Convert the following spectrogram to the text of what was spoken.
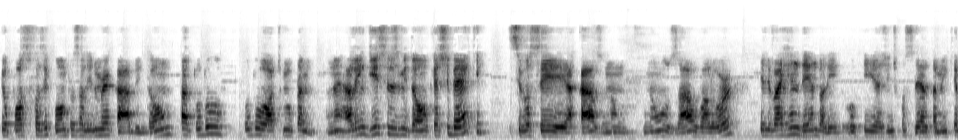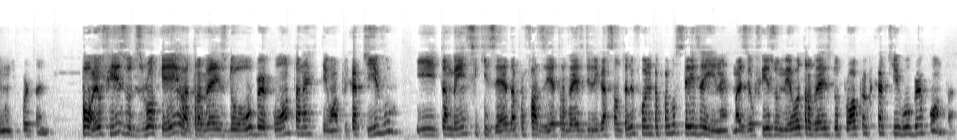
Eu posso fazer compras ali no mercado. Então tá tudo tudo ótimo para mim. Né? Além disso, eles me dão o cashback. Se você acaso não não usar o valor, ele vai rendendo ali o que a gente considera também que é muito importante. Bom, eu fiz o desbloqueio através do Uber Conta, né? Tem um aplicativo e também, se quiser, dá para fazer através de ligação telefônica para vocês aí, né? Mas eu fiz o meu através do próprio aplicativo Uber Conta.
